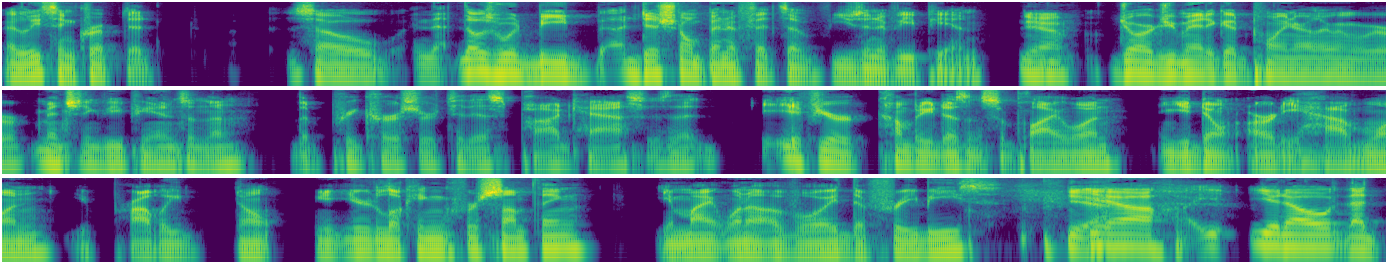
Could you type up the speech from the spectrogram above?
at least encrypted. So and th- those would be additional benefits of using a VPN. Yeah. George, you made a good point earlier when we were mentioning VPNs and the the precursor to this podcast is that if your company doesn't supply one and you don't already have one, you probably don't. You're looking for something. You might want to avoid the freebies. Yeah. y- you know that,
